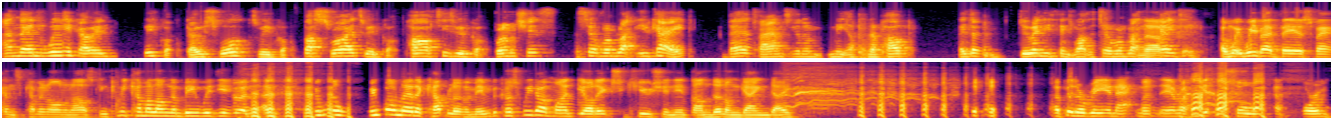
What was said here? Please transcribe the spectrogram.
And then we're going. We've got ghost walks, we've got bus rides, we've got parties, we've got brunches. The Silver and Black UK Bears fans are going to meet up in a pub. They don't do anything like the Silver and Black No. UK do. And we, we've had Bears fans coming on and asking, "Can we come along and be with you?" And, and we will we will let a couple of them in because we don't mind the odd execution in London on game day. a bit of reenactment there. I can get the sword out for them.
